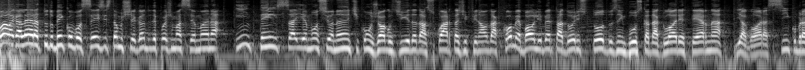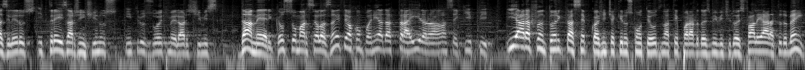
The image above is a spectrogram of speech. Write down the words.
Fala galera, tudo bem com vocês? Estamos chegando depois de uma semana intensa e emocionante com jogos de ida das quartas de final da Comebol Libertadores, todos em busca da glória eterna. E agora, cinco brasileiros e três argentinos entre os oito melhores times da América. Eu sou Marcelo Azan e tenho a companhia da traíra da nossa equipe, Yara Fantoni, que está sempre com a gente aqui nos conteúdos na temporada 2022. Fala, Yara, tudo bem?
